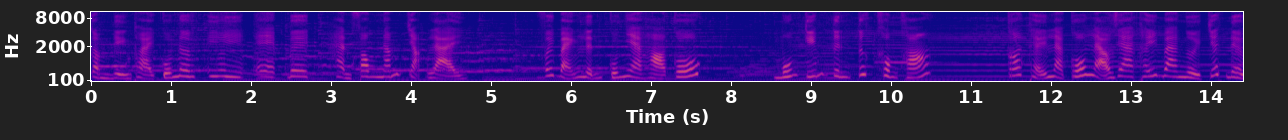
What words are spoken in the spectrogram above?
cầm điện thoại của nơ y e b, Hành Phong nắm chặt lại. Với bản lĩnh của nhà họ cố, Muốn kiếm tin tức không khó. Có thể là cố lão gia thấy ba người chết đều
